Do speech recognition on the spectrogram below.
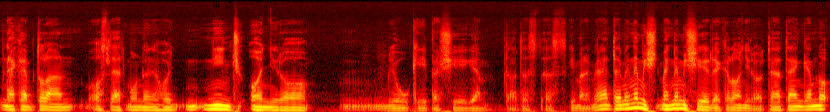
nekem talán azt lehet mondani, hogy nincs annyira jó képességem. Tehát ezt, ezt kimerem jelenteni, meg nem, is, meg nem is érdekel annyira. Tehát engem na,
